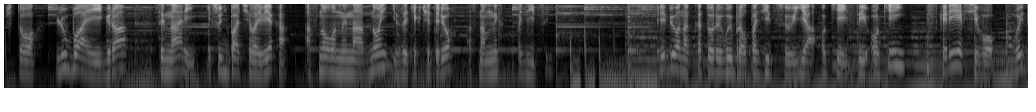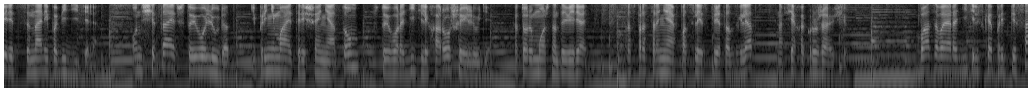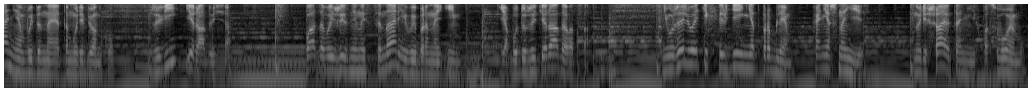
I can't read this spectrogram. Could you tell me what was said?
что любая игра, сценарий и судьба человека основаны на одной из этих четырех основных позиций. Ребенок, который выбрал позицию «я окей, ты окей», скорее всего выберет сценарий победителя. Он считает, что его любят и принимает решение о том, что его родители хорошие люди, которым можно доверять, распространяя впоследствии этот взгляд на всех окружающих. Базовое родительское предписание, выданное этому ребенку – живи и радуйся. Базовый жизненный сценарий, выбранный им – я буду жить и радоваться. Неужели у этих людей нет проблем? Конечно есть, но решают они их по-своему.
